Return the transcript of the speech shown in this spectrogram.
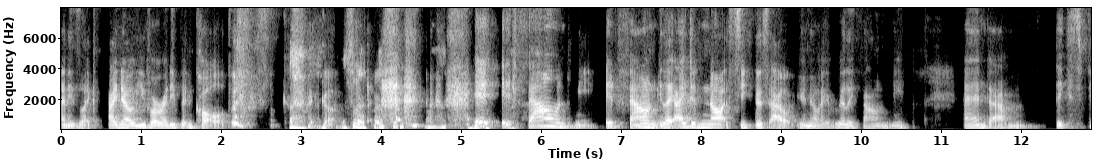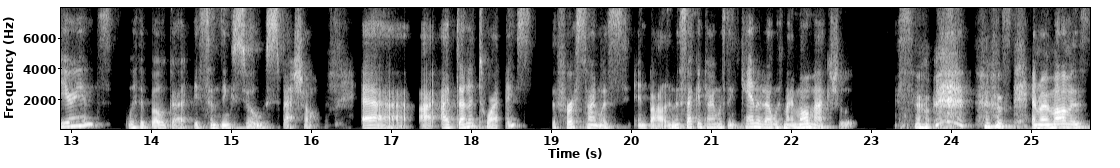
And he's like, I know you've already been called. oh my God. it, it found me. It found me. Like I did not seek this out. You know, it really found me. And um, the experience with iboga is something so special. Uh, I, I've done it twice. The first time was in Bali, and the second time was in Canada with my mom, actually. So, and my mom is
